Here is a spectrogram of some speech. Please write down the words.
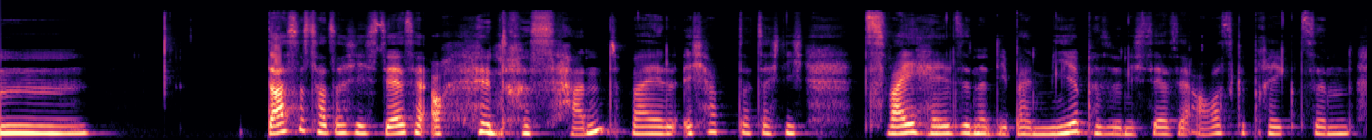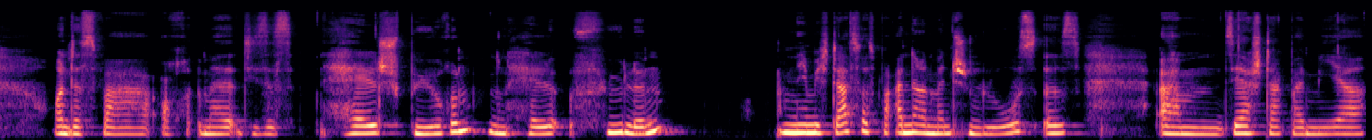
Mm, das ist tatsächlich sehr, sehr auch interessant, weil ich habe tatsächlich zwei Hellsinne, die bei mir persönlich sehr, sehr ausgeprägt sind. Und das war auch immer dieses hell spüren und hell fühlen. Nämlich das, was bei anderen Menschen los ist, ähm, sehr stark bei mir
